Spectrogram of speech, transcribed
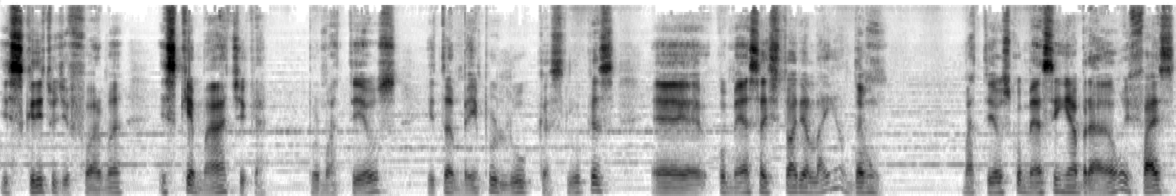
escrito de forma esquemática por Mateus e também por Lucas. Lucas é, começa a história lá em Adão. Mateus começa em Abraão e faz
